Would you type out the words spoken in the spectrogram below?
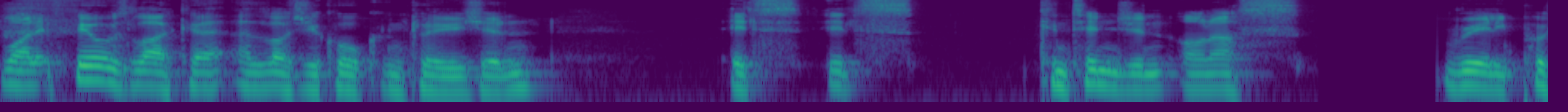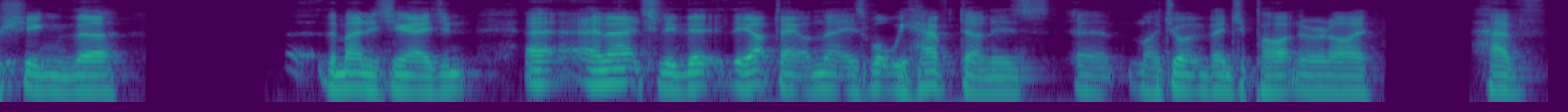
while it feels like a, a logical conclusion, it's it's contingent on us really pushing the the managing agent. Uh, and actually, the, the update on that is what we have done is uh, my joint venture partner and I have.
